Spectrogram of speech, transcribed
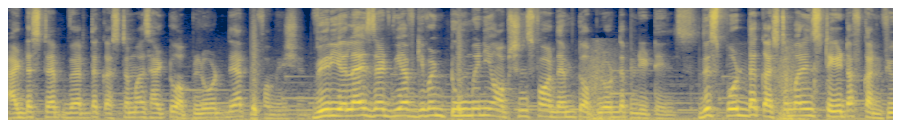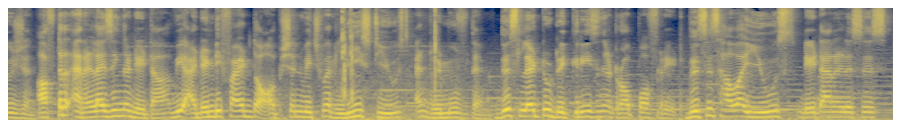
at the step where the customers had to upload their information. We realized that we have given too many options for them to upload the details. This put the customer in state of confusion. After analyzing the data, we identified the option which were least used and removed them. This led to decrease in the drop-off rate. This is how I use data analysis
